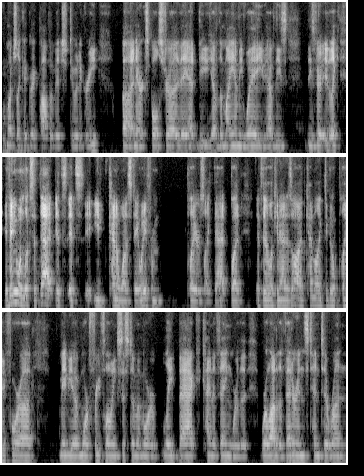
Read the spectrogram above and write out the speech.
much like a Gregg Popovich to a degree uh, and Erik Spoelstra. They had the, you have the Miami way. You have these these very like if anyone looks at that, it's it's it, you kind of want to stay away from players like that. But if they're looking at it as oh, I'd kind of like to go play for a maybe a more free flowing system, a more laid back kind of thing, where the where a lot of the veterans tend to run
